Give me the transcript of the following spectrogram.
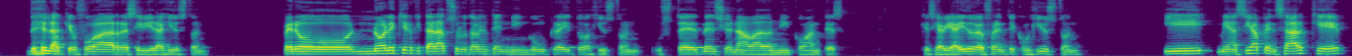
de la que fue a recibir a Houston. Pero no le quiero quitar absolutamente ningún crédito a Houston. Usted mencionaba, don Nico, antes que se había ido de frente con Houston y me hacía pensar que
